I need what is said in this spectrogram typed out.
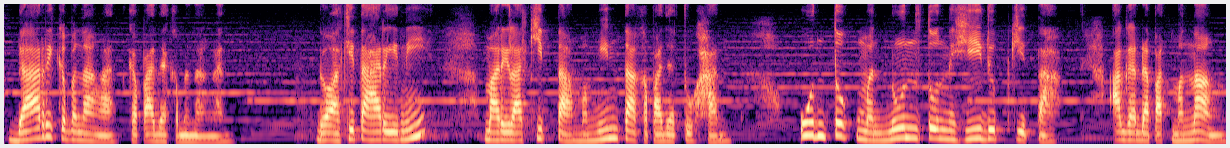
dari kemenangan kepada kemenangan. Doa kita hari ini, marilah kita meminta kepada Tuhan untuk menuntun hidup kita agar dapat menang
